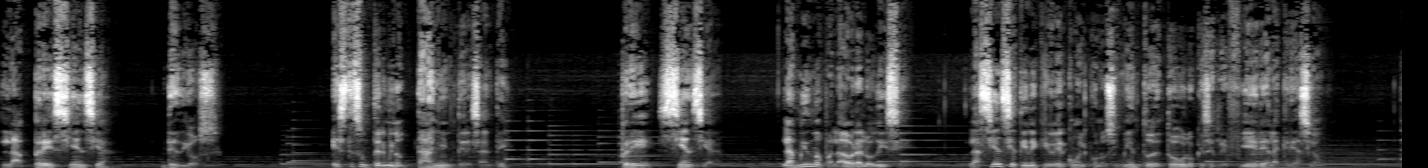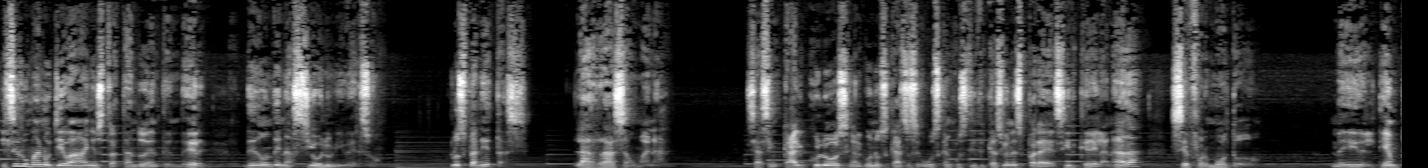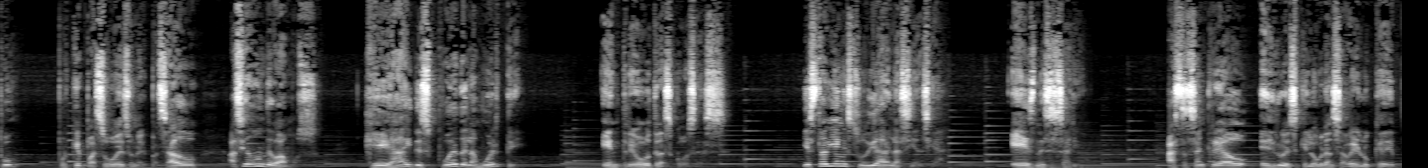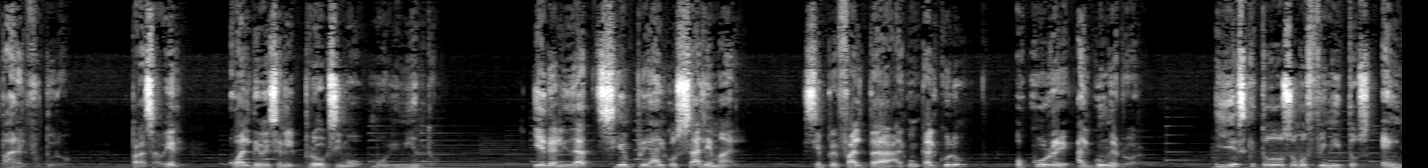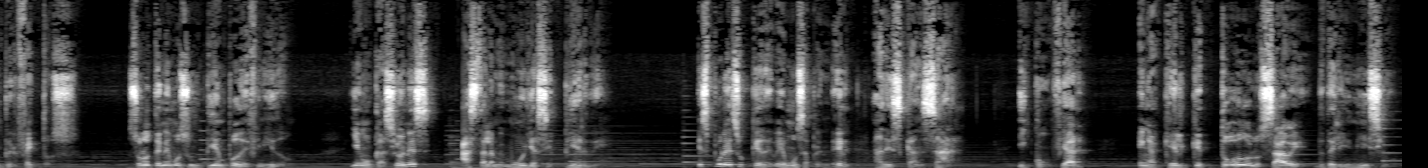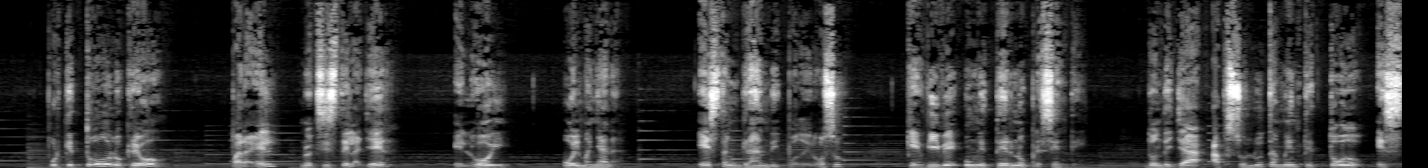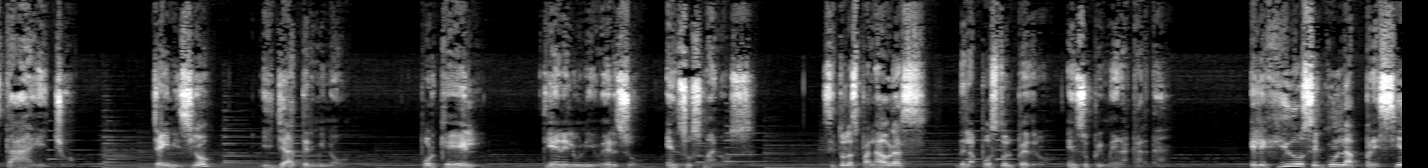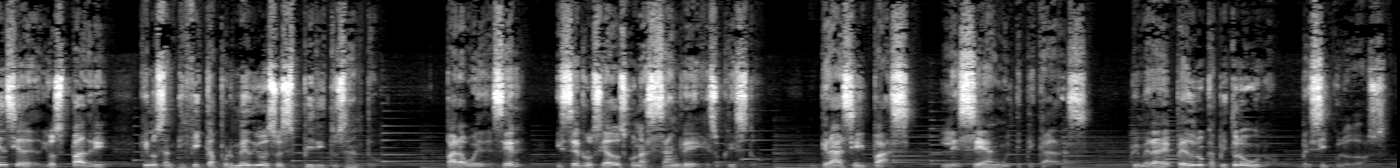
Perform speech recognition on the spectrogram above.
la presciencia de Dios. Este es un término tan interesante. Presciencia. La misma palabra lo dice. La ciencia tiene que ver con el conocimiento de todo lo que se refiere a la creación. El ser humano lleva años tratando de entender de dónde nació el universo, los planetas, la raza humana. Se hacen cálculos, en algunos casos se buscan justificaciones para decir que de la nada se formó todo. Medir el tiempo, por qué pasó eso en el pasado, hacia dónde vamos, qué hay después de la muerte, entre otras cosas. Y está bien estudiar la ciencia, es necesario. Hasta se han creado héroes que logran saber lo que depara el futuro, para saber cuál debe ser el próximo movimiento. Y en realidad siempre algo sale mal, siempre falta algún cálculo, ocurre algún error. Y es que todos somos finitos e imperfectos. Solo tenemos un tiempo definido y en ocasiones hasta la memoria se pierde. Es por eso que debemos aprender a descansar y confiar en aquel que todo lo sabe desde el inicio, porque todo lo creó. Para Él no existe el ayer, el hoy o el mañana. Es tan grande y poderoso que vive un eterno presente, donde ya absolutamente todo está hecho. Ya inició y ya terminó, porque Él tiene el universo en sus manos. Cito las palabras del apóstol Pedro en su primera carta. Elegido según la presencia de Dios Padre, que nos santifica por medio de su Espíritu Santo, para obedecer y ser rociados con la sangre de Jesucristo. Gracia y paz les sean multiplicadas. Primera de Pedro capítulo 1, versículo 2.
